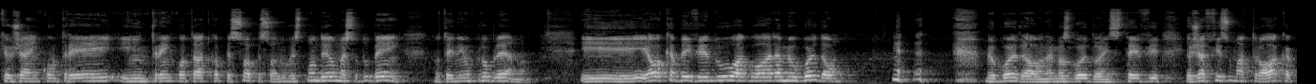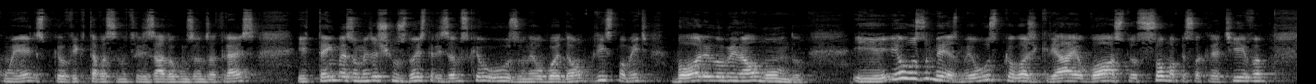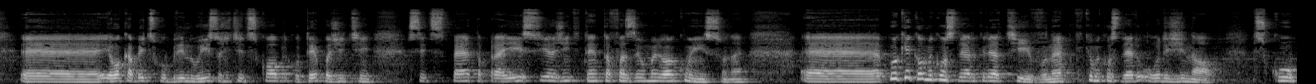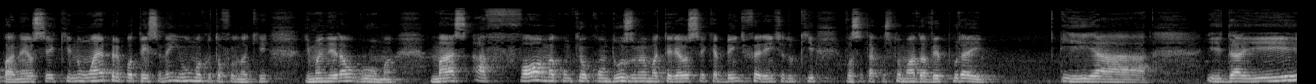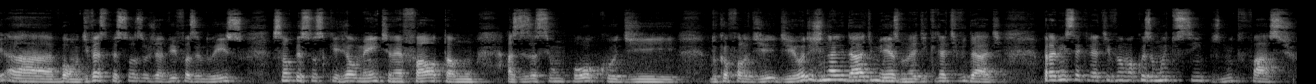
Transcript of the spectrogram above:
que eu já encontrei e entrei em contato com a pessoa, a pessoa não respondeu, mas tudo bem, não tem nenhum problema. E eu acabei vendo agora meu bordão. meu bordão, né, meus bordões. Teve, eu já fiz uma troca com eles, porque eu vi que estava sendo utilizado alguns anos atrás, e tem mais ou menos acho que uns dois, três anos que eu uso né, o bordão, principalmente Bora Iluminar o Mundo. E eu uso mesmo, eu uso porque eu gosto de criar, eu gosto, eu sou uma pessoa criativa. É, eu acabei descobrindo isso, a gente descobre com o tempo, a gente se desperta para isso e a gente tenta fazer o melhor com isso. Né? É, por que, que eu me considero criativo? Né? Por que, que eu me considero original? Desculpa, né? eu sei que não é prepotência nenhuma que eu estou falando aqui, de maneira alguma, mas a forma com que eu conduzo o meu material eu sei que é bem diferente do que você está acostumado a ver por aí. E a. Uh, e daí, ah, bom, diversas pessoas eu já vi fazendo isso, são pessoas que realmente né, faltam, às vezes, assim, um pouco de, do que eu falo, de, de originalidade mesmo, né, de criatividade. Para mim, ser criativo é uma coisa muito simples, muito fácil.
